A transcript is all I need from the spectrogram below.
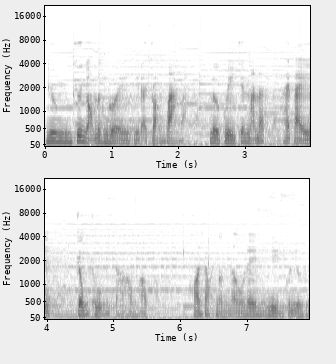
nhưng chưa nhõm được người thì đã choáng váng, nửa quỳ trên mặt đất, hai tay chống xuống thở hồng hộc, khó nhọc ngẩng đầu lên nhìn con yêu thú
